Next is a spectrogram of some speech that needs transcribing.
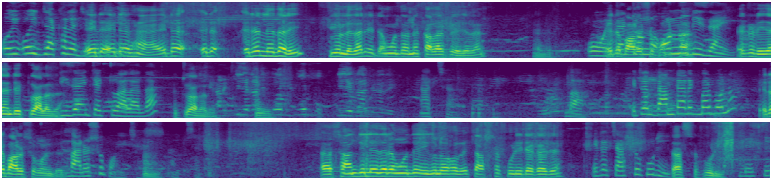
ওই ওই দেখালে যে এটা এটা হ্যাঁ এটা এটা এটা লেদারই পিওর লেদার। এটার মধ্যে অনেক কালার পেয়ে যাবেন। ও এটা অন্য- অন্য ডিজাইন। একটু ডিজাইনটা একটু আলাদা। ডিজাইনটা একটু আলাদা। একটু আলাদা। আচ্ছা। বাহ। এটার দামটা আরেকবার বলো? এটা বারোশো পঞ্চাশ। বারোশো পঞ্চাশ আচ্ছা। আর শান্তি লেদারের মধ্যে এগুলো হবে চারশো কুড়ি টাকা যায় এটা চারশো কুড়ি? চারশো কুড়ি। দেখি।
